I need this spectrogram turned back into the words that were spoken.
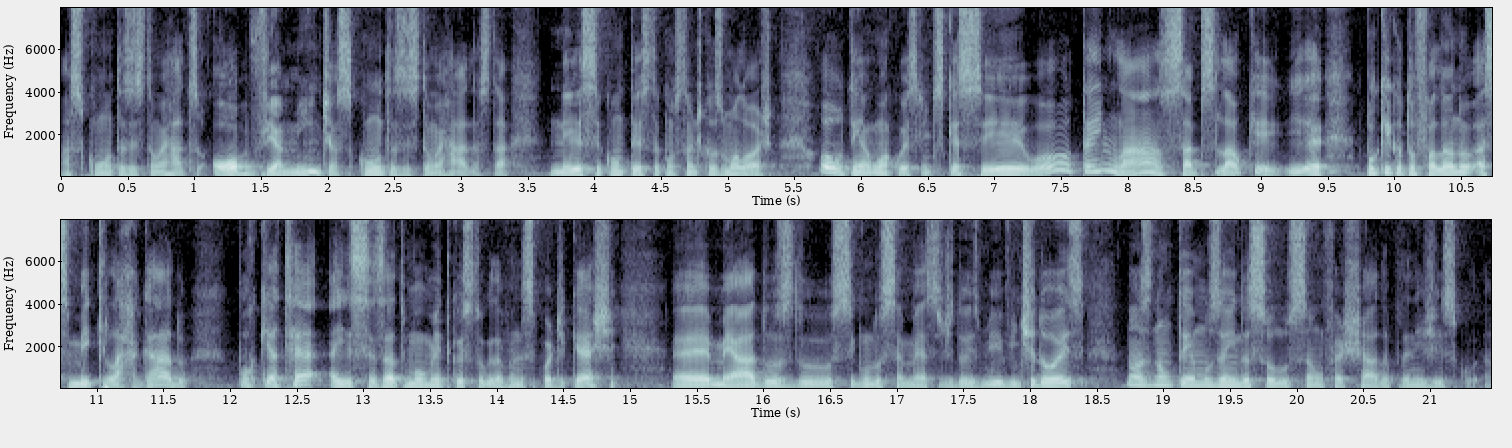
As contas estão erradas. Obviamente as contas estão erradas, tá? Nesse contexto da constante cosmológica. Ou tem alguma coisa que a gente esqueceu, ou tem lá, sabe-se lá o quê. E, é, por que, que eu estou falando assim meio que largado? Porque até esse exato momento que eu estou gravando esse podcast, é, meados do segundo semestre de 2022, nós não temos ainda solução fechada para energia escura.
